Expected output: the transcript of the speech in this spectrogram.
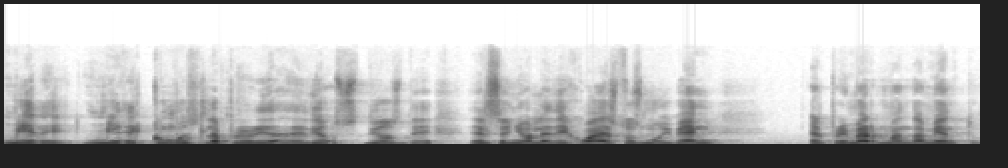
Mire, mire cómo es la prioridad de Dios. Dios de, el Señor le dijo a estos muy bien. El primer mandamiento,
